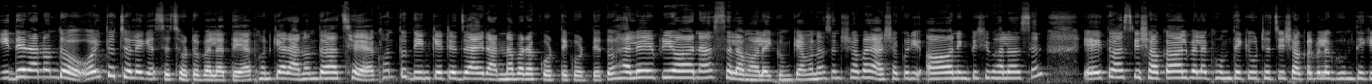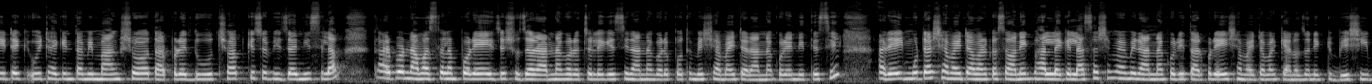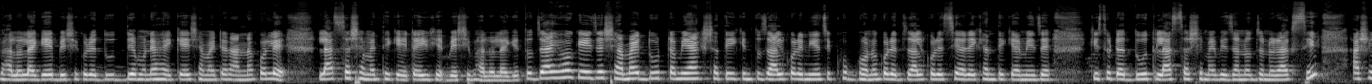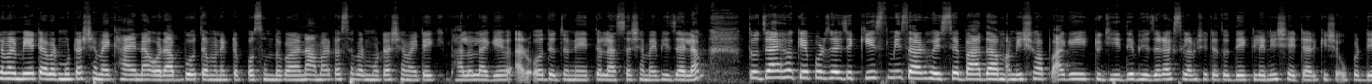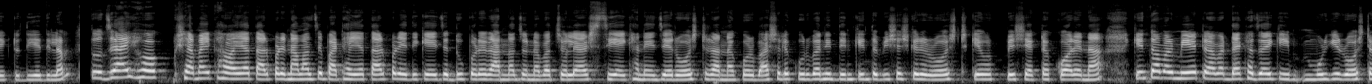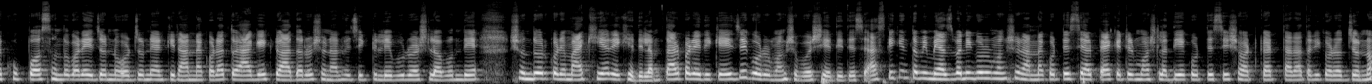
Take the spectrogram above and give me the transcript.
ঈদের আনন্দ, ওই তো চলে গেছে ছোটবেলাতে। এখন কি আর আনন্দ আছে? এখন তো দিন কেটে যায় রান্না রান্নাবাড়া করতে করতে। তো হ্যালো এভরিওয়ান, আসসালামু আলাইকুম। কেমন আছেন সবাই? আশা করি অনেক বেশি ভালো আছেন। এই তো আজকে সকালবেলা ঘুম থেকে উঠেছি। সকালবেলা ঘুম থেকে এটা উঠে কিন্তু আমি মাংস, তারপরে দুধ সব কিছু ভিজাই নিয়েছিলাম তারপর নামাজ কালাম পরে এই যে সোজা রান্নাঘরে চলে গেছি। রান্নাঘরে প্রথমে সেমাইটা রান্না করে নিতেছি। আর এই মোটা সেমাইটা আমার কাছে অনেক ভালো লাগে। লাসার সময় আমি রান্না করি, তারপরে এই সেমাইটা আমার কেন যেন একটু বেশি ভালো লাগে। বেশি করে দুধ দিয়ে মনে হয় কি এই সেমাইটা রান্না করলে লাচ্ছা শ্যামাই থেকে এটাই বেশি ভালো লাগে। তো যাই হোক, এই যে শ্যামাইয়ের দুধটা আমি একসাথেই কিন্তু জাল করে নিয়েছি, খুব ঘন করে জাল করেছি। আর এখান থেকে আমি যে কিছুটা দুধ লাচ্ছা সেমাই ভেজানোর জন্য রাখছি। আসলে আমার মেয়েটা আবার মোটা সেমাই খায় না, ওর আব্বু তেমন একটা পছন্দ করে না। আমার কাছে আবার মোটা সেমাইটাই ভালো লাগে, আর ওদের জন্য এই তো লাচ্ছা সেমাই ভিজাইলাম। তো যাই হোক, এ পর্যায়ে যে কিশমিশ আর হয়েছে বাদাম, আমি সব আগে একটু ঘি দিয়ে ভেজে রাখছিলাম, সেটা তো দেখলেনি সেটা আর কি উপর দিয়ে একটু দিয়ে দিলাম। তো যাই হোক সেমাই খাওয়াইয়া, তারপরে নামাজে পাঠাইয়া, তারপরে এদিকে এই যে দুপুরে রান্নার জন্য আবার চলে আসছি। এখানে যে রোস্ট রান্না করব। আসলে কুরবানির দিন কিন্তু বিশেষ করে রোস্ট কেউ বেশি একটা করে না। কিন্তু আমার মেয়েটা আবার দেখা যায় কি, মুরগির রোস্টটা খুব পছন্দ করে, এই জন্য ওর জন্য আর কি রান্না করা। তো আগে একটু আদা, রসুন আর হয়েছে একটু লেবুর রস, লবণ দিয়ে সুন্দর করে মাখিয়ে রেখে দিলাম। তারপরে এদিকে এই যে গরুর মাংস বসিয়ে দিতেছে। আজকে কিন্তু আমি মেজবানি গরুর মাংস রান্না করতেছি আর প্যাকেটের মশলা দিয়ে করতেছি শর্টকাট তাড়াতাড়ি করার জন্য।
